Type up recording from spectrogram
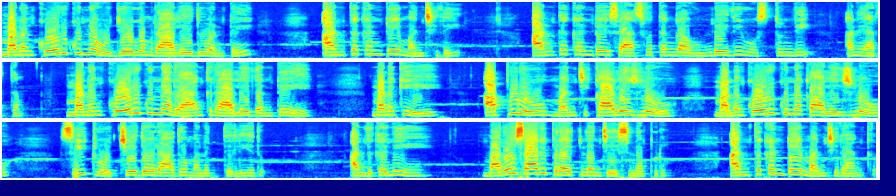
మనం కోరుకున్న ఉద్యోగం రాలేదు అంటే అంతకంటే మంచిది. అంతకంటే శాశ్వతంగా ఉండేది వస్తుంది అని అర్థం. మనం కోరుకున్న ర్యాంక్ రాలేదంటే మనకి అప్పుడు మంచి కాలేజ్లో మనం కోరుకున్న కాలేజ్లో సీట్ వచ్చేదో రాదో మనకు తెలియదు. అందుకని మరోసారి ప్రయత్నం చేసినప్పుడు అంతకంటే మంచి ర్యాంక్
